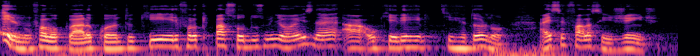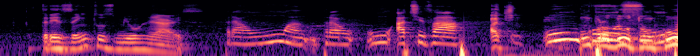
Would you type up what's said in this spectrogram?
Ele não falou, claro, quanto que ele falou que passou dos milhões, né, a, o que ele que retornou. Aí você fala assim, gente, 300 mil reais. Para um, pra um ativar Ati- um, um curso, produto, um curso,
